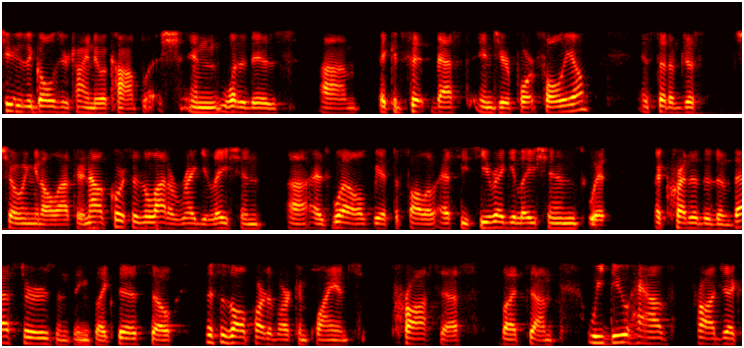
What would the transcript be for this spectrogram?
to the goals you're trying to accomplish and what it is um, that could fit best into your portfolio instead of just showing it all out there. Now, of course, there's a lot of regulation uh, as well. We have to follow SEC regulations with accredited investors and things like this. So this is all part of our compliance process. But um, we do have projects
